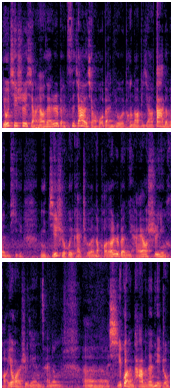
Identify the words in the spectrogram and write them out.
尤其是想要在日本自驾的小伙伴，你就会碰到比较大的问题。你即使会开车，那跑到日本，你还要适应好一会儿时间才能，呃，习惯他们的那种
